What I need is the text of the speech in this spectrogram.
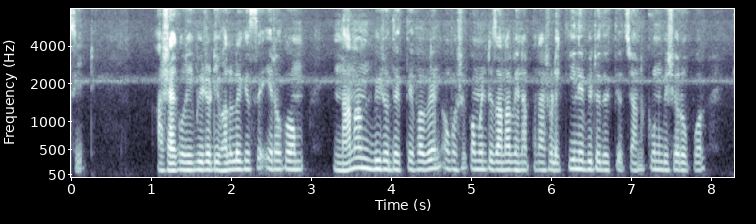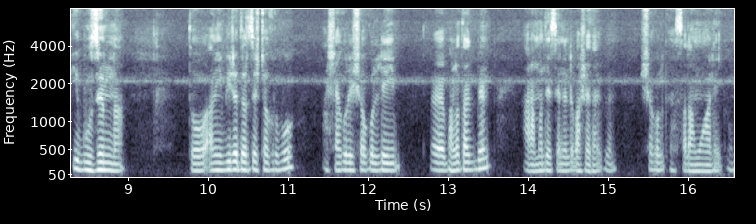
সিট আশা করি ভিডিওটি ভালো লেগেছে। এরকম নানান ভিডিও দেখতে পাবেন। অবশ্যই কমেন্টে জানাবেন আপনারা আসলে কী নিয়ে ভিডিও দেখতে চান, কোন বিষয়ের উপর কী বুঝেন না। তো আমি ভিডিও দেওয়ার চেষ্টা করব। আশা করি সকলেই ভালো থাকবেন আর আমাদের চ্যানেলের পাশে থাকবেন। সকলকে আসসালামু আলাইকুম।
